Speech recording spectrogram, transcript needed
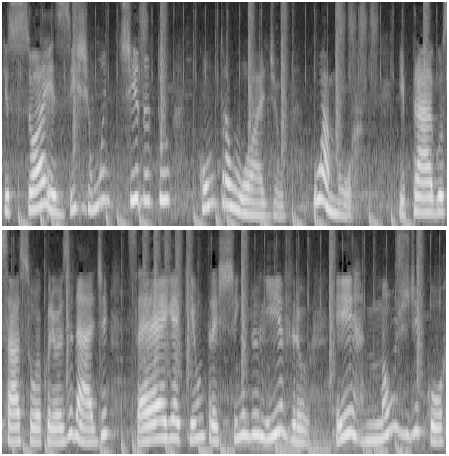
que só existe um antídoto contra o ódio, o amor. E para aguçar sua curiosidade, segue aqui um trechinho do livro Irmãos de Cor,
